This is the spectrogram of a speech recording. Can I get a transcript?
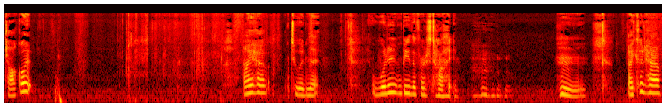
chocolate. I have to admit, wouldn't be the first time. Hmm. I could have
